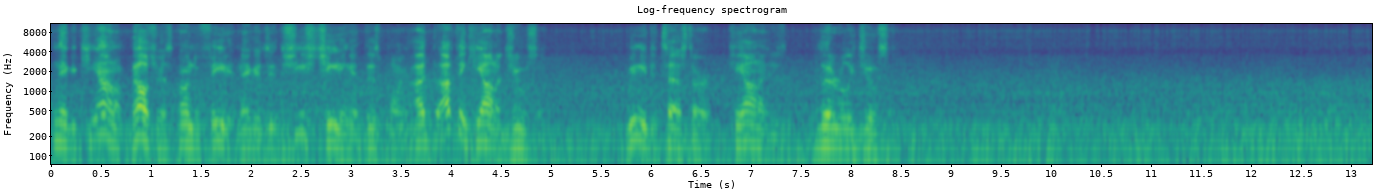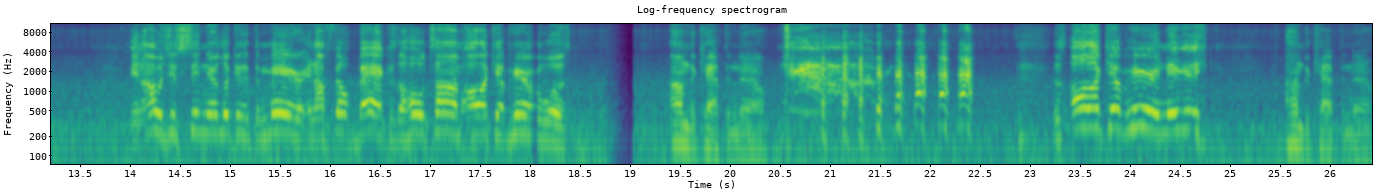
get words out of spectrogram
nigga. Kiana Belcher is undefeated, nigga. She's cheating at this point. I I think Kiana juicing. We need to test her. Kiana is literally juicing. And I was just sitting there looking at the mayor, and I felt bad because the whole time all I kept hearing was, "I'm the captain now." That's all I kept hearing, nigga. I'm the captain now.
